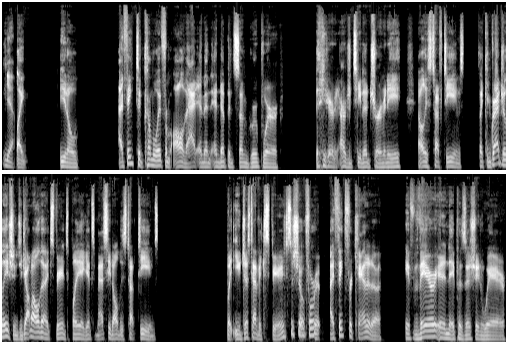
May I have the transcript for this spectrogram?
Yeah, like you know i think to come away from all that and then end up in some group where you're argentina germany all these tough teams it's like congratulations you got all that experience playing against messi and all these tough teams. But you just have experience to show for it. I think for canada if they're in a position where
